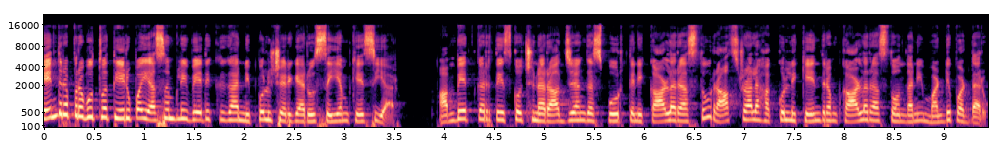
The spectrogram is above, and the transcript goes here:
కేంద్ర ప్రభుత్వ తీరుపై అసెంబ్లీ వేదికగా నిప్పులు చెరిగారు సీఎం కేసీఆర్. అంబేద్కర్ తీసుకొచ్చిన రాజ్యాంగ స్ఫూర్తిని కాళ్ళరాస్తూ రాష్ట్రాల హక్కుల్ని కేంద్రం కాళ్ళరాస్తోందని మండిపడ్డారు.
